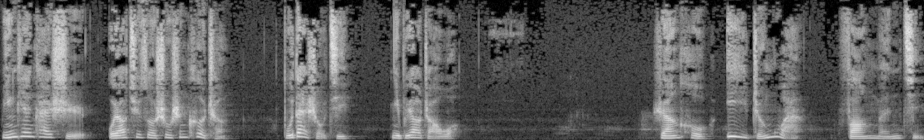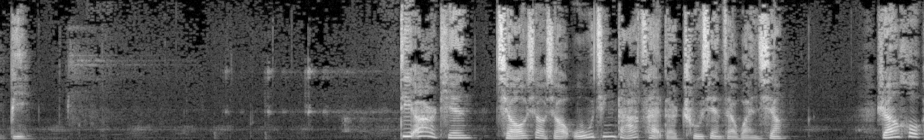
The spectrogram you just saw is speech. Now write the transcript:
明天开始，我要去做瘦身课程，不带手机，你不要找我。”然后一整晚，房门紧闭。第二天，乔笑笑无精打采的出现在玩香，然后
